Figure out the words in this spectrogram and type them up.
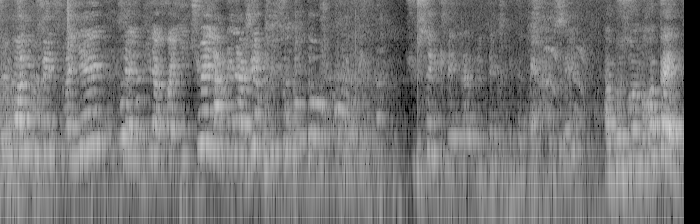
Tu vas nous effrayer, celle qui a failli tuer la ménagère 50 ans. Tu sais que les- le téléspectateur français a besoin de repères.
